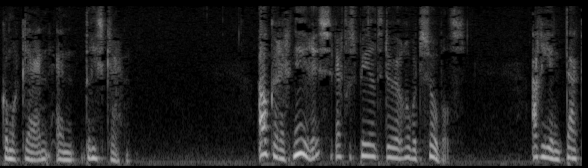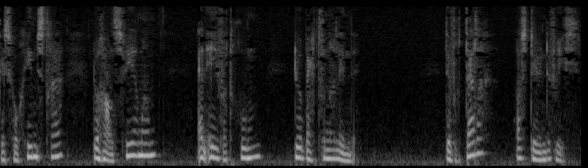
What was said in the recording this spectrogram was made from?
Kommer Klein en Dries Krijn. Auke Regneris werd gespeeld door Robert Sobels, Arjen Takis Hooghiemstra door Hans Veerman en Evert Groen door Bert van der Linden. De verteller was Teun de Vries.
